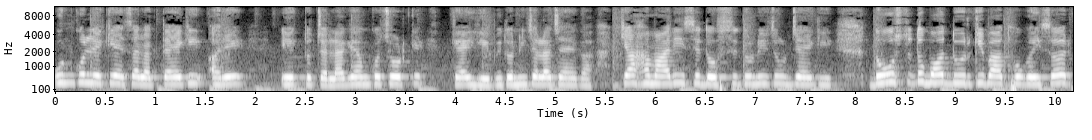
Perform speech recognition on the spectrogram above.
उनको लेके ऐसा लगता है कि, अरे, एक तो चला गया हमको छोड़ के, क्या ये भी तो नहीं चला जाएगा? क्या हमारी इससे दोस्ती तो नहीं टूट जाएगी? दोस्त तो बहुत दूर की बात हो गई सर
